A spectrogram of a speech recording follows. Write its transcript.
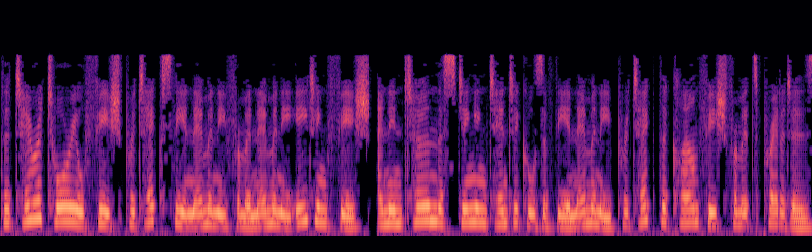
The territorial fish protects the anemone from anemone-eating fish, and in turn the stinging tentacles of the anemone protect the clownfish from its predators.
